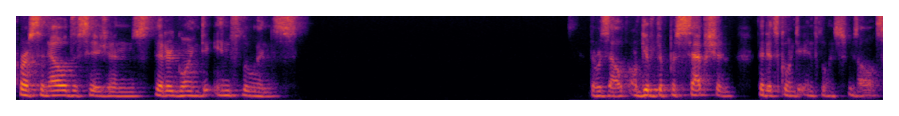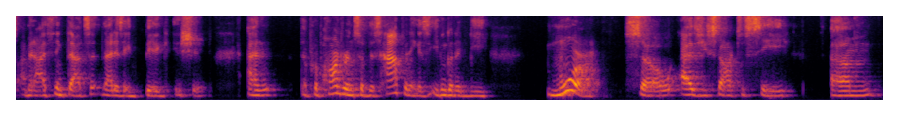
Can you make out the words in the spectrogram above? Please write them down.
personnel decisions that are going to influence the result or give the perception that it's going to influence results. I mean, I think that's that is a big issue. And the preponderance of this happening is even going to be more so as you start to see um,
